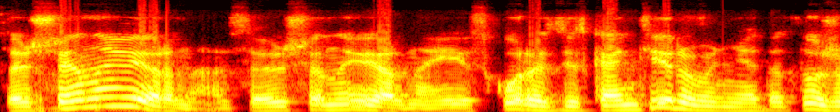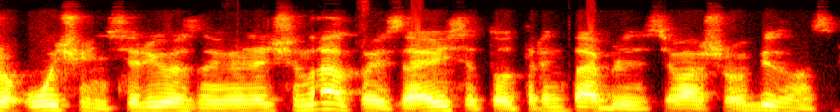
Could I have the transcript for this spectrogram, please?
Совершенно верно, совершенно верно. И скорость дисконтирования – это тоже очень серьезная величина, то есть зависит от рентабельности вашего бизнеса.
